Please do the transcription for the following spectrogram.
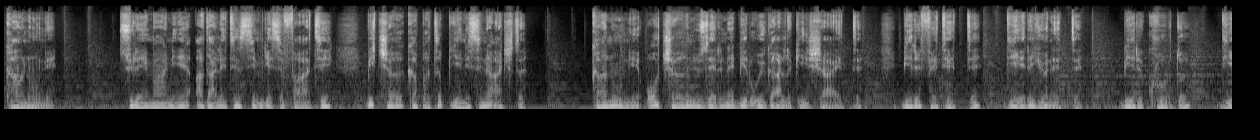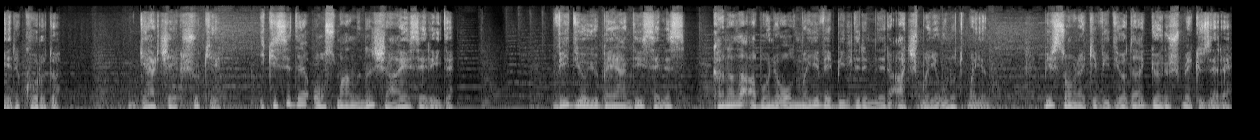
Kanuni Süleymaniye adaletin simgesi Fatih bir çağı kapatıp yenisini açtı. Kanuni o çağın üzerine bir uygarlık inşa etti. Biri fethetti, diğeri yönetti. Biri kurdu, diğeri korudu. Gerçek şu ki ikisi de Osmanlı'nın şaheseriydi. Videoyu beğendiyseniz kanala abone olmayı ve bildirimleri açmayı unutmayın. Bir sonraki videoda görüşmek üzere.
